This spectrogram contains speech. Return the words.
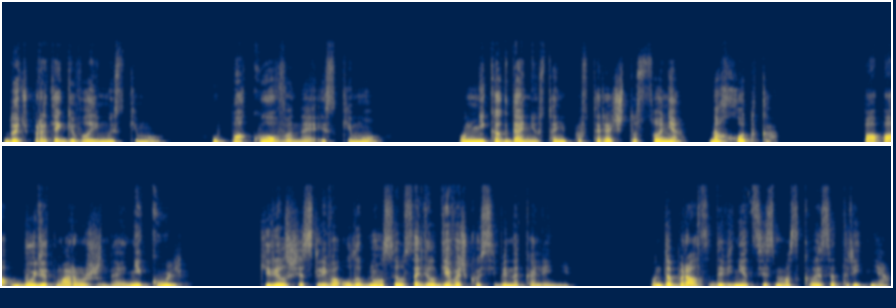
Дочь протягивала ему эскимо. Упакованное эскимо. Он никогда не устанет повторять, что Соня – находка. «Папа, будет мороженое, не куль!» Кирилл счастливо улыбнулся и усадил девочку себе на колени. Он добрался до Венеции из Москвы за три дня.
